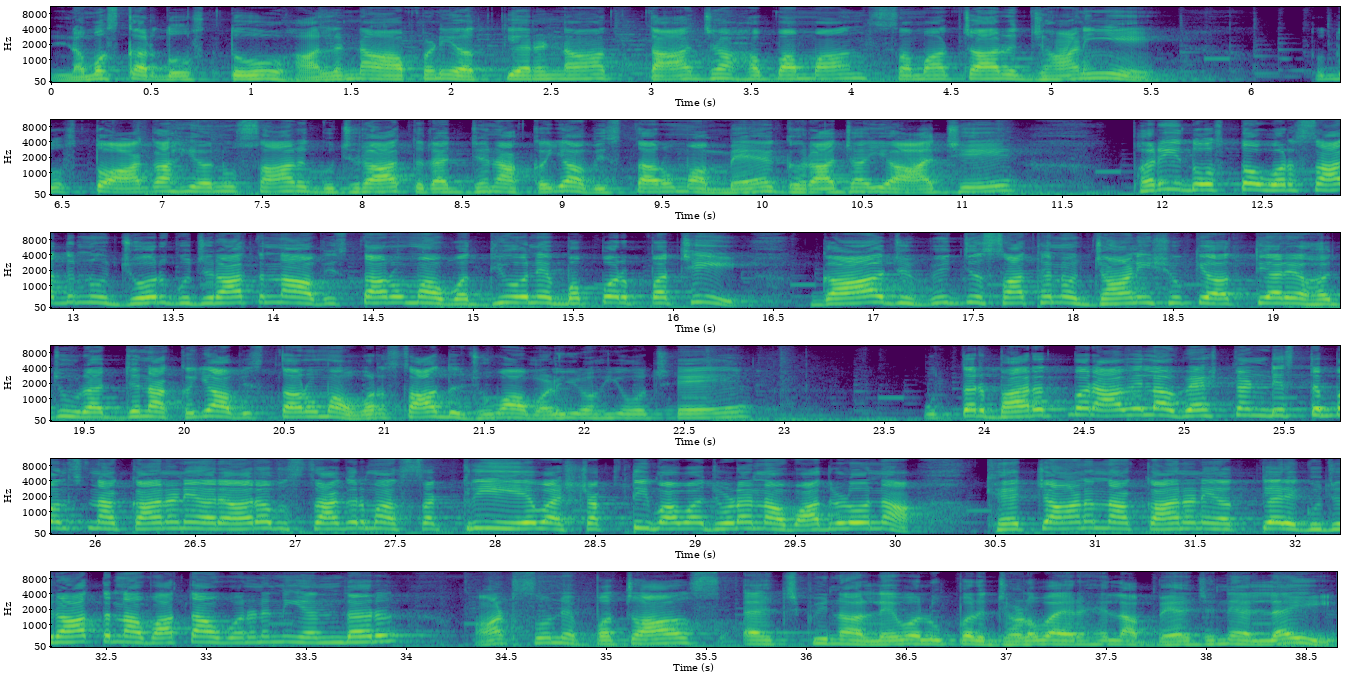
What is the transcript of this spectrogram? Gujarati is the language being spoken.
નમસ્કાર દોસ્તો, હાલના આપણે અત્યારના તાજા હવામાન સમાચાર જાણીએ. તો દોસ્તો, આગાહી અનુસાર ગુજરાત રાજ્યના કયા વિસ્તારોમાં મેઘરાજાએ આજે? ફરી દોસ્તો, વરસાદનું જોર ગુજરાતના વિસ્તારોમાં વધ્યું અને બપોર પછી ગાજ વીજ સાથેનો જાણીશું કે અત્યારે હજુ રાજ્યના કયા વિસ્તારોમાં વરસાદ જોવા મળી રહ્યો છે? ઉત્તર ભારત પર આવેલા વેસ્ટર્ન ડિસ્ટર્બન્સના કારણે અને અરબ સાગરમાં સક્રિય એવા શક્તિ વાવાઝોડાના વાદળોના ખેંચાણના કારણે અત્યારે ગુજરાતના વાતાવરણની અંદર આઠસો ને પચાસ એચપીના લેવલ ઉપર જળવાઈ રહેલા ભેજને લઈ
